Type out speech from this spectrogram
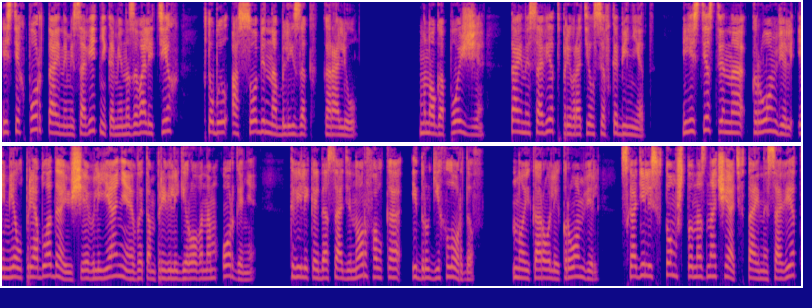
и с тех пор тайными советниками называли тех, кто был особенно близок к королю. Много позже – Тайный совет превратился в кабинет. Естественно, Кромвель имел преобладающее влияние в этом привилегированном органе, к великой досаде Норфолка и других лордов. Но и король и Кромвель сходились в том, что назначать в Тайный совет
